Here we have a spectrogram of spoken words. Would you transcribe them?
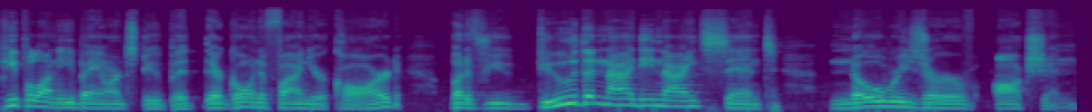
People on eBay aren't stupid. They're going to find your card. But if you do the 99 cent no reserve auction,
